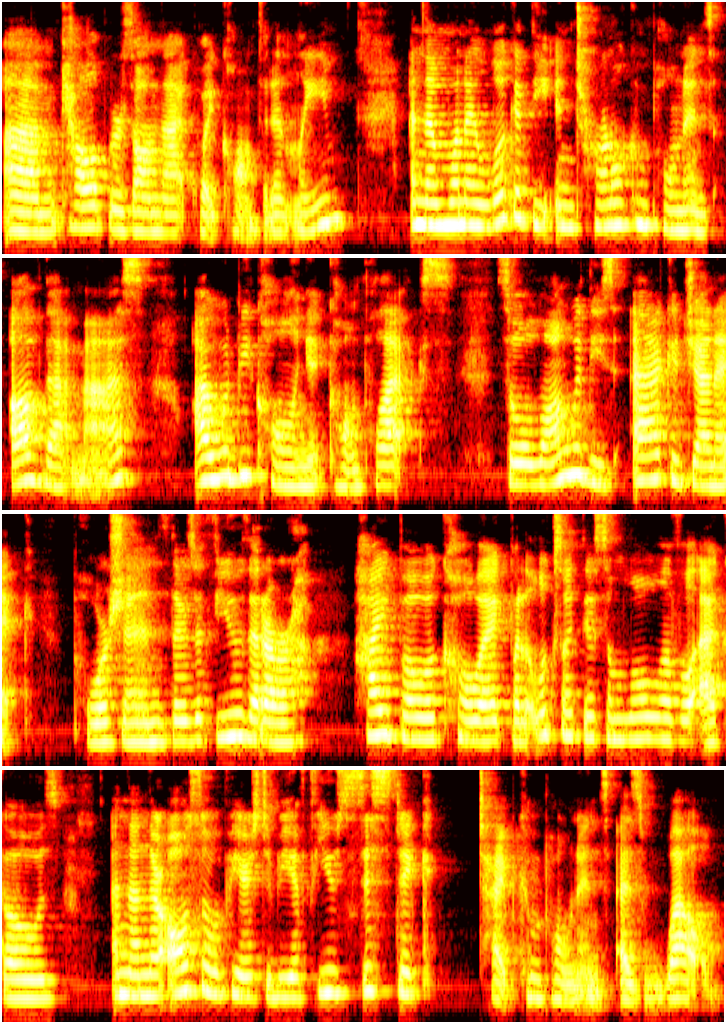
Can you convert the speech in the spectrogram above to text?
um, calipers on that quite confidently. And then when I look at the internal components of that mass, I would be calling it complex. So along with these echogenic portions, there's a few that are hypoechoic, but it looks like there's some low level echoes and then there also appears to be a few cystic type components as well.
